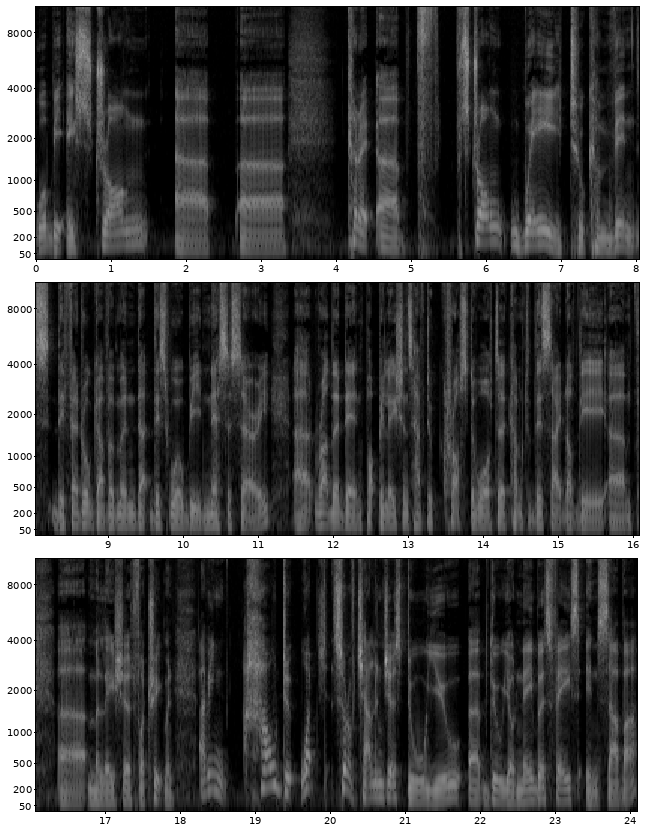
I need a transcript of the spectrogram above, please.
will be a strong uh, uh, kind of uh, strong way to convince the federal government that this will be necessary uh, rather than populations have to cross the water come to this side of the um, uh, Malaysia for treatment I mean how do what sort of challenges do you uh, do your neighbors face in Sabah?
